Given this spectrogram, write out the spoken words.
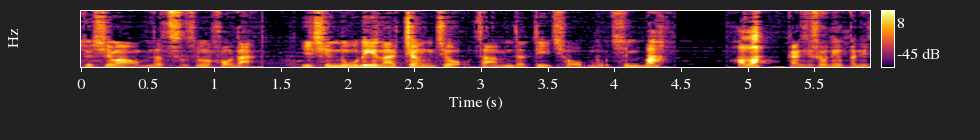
就希望我们的子孙后代一起努力来拯救咱们的地球母亲吧。好了，感谢收听本期节目。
